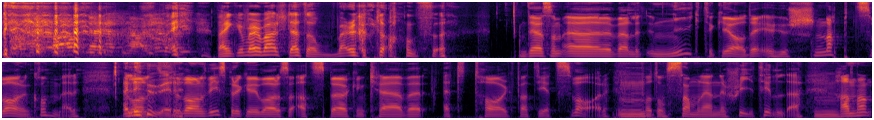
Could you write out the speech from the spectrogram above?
Well, no, just a minute. I do- Thank you very much, that's a very good answer. Det som är väldigt unikt tycker jag, det är hur snabbt svaren kommer. Eller hur? För vanligtvis brukar det ju vara så att spöken kräver ett tag för att ge ett svar, Mm. för att de samlar energi till det. Han hann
